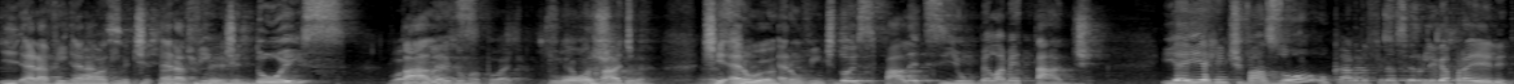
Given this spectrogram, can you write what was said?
E era, vi- era, Nossa, 20, que era tanto de perrengue. 22 Vou abrir pallets. mais uma, pode? À vontade, velho. Tinha- eram, eram 22 pallets e um pela metade. E aí a gente vazou, o cara do financeiro liga pra ele.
